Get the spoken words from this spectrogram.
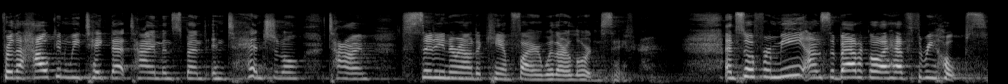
For the how can we take that time and spend intentional time sitting around a campfire with our Lord and Savior? And so for me on sabbatical, I have three hopes.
